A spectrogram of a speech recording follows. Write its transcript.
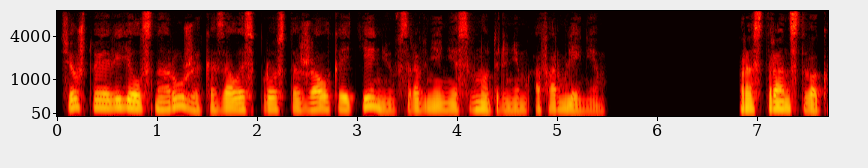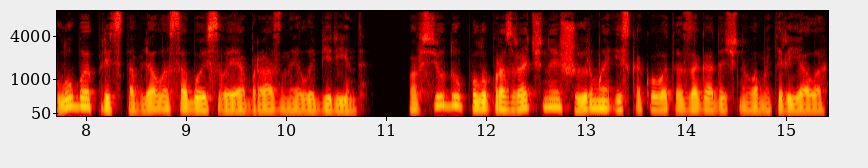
Все, что я видел снаружи, казалось просто жалкой тенью в сравнении с внутренним оформлением. Пространство клуба представляло собой своеобразный лабиринт, Повсюду полупрозрачные ширмы из какого-то загадочного материала,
